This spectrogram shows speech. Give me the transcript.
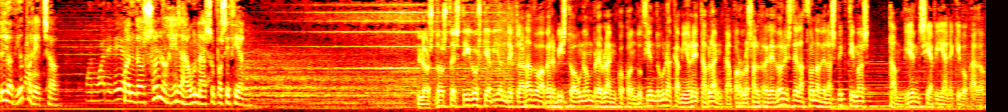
lo dio por hecho, cuando solo era una suposición. Los dos testigos que habían declarado haber visto a un hombre blanco conduciendo una camioneta blanca por los alrededores de la zona de las víctimas también se habían equivocado.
